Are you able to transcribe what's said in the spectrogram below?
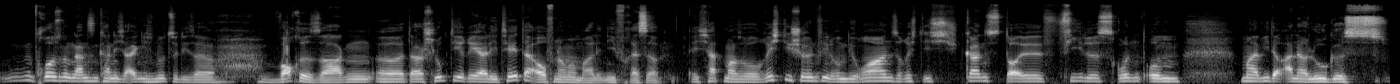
im Großen und Ganzen kann ich eigentlich nur zu dieser Woche sagen, äh, da schlug die Realität der Aufnahme mal in die Fresse. Ich hatte mal so richtig schön viel um die Ohren, so richtig ganz doll vieles rund um mal wieder analoges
